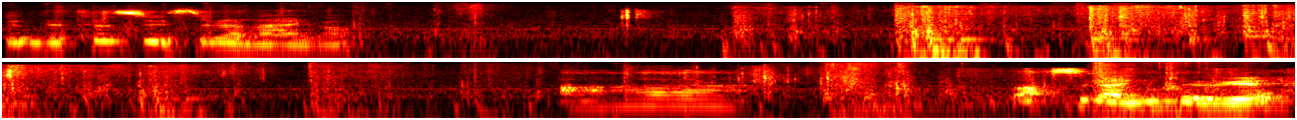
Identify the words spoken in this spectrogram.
근데 틀 수 있으려나, 이거? 아, 박스가 있는데, 위에?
